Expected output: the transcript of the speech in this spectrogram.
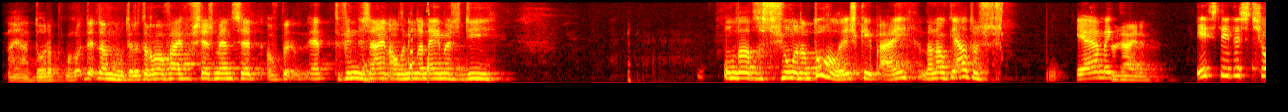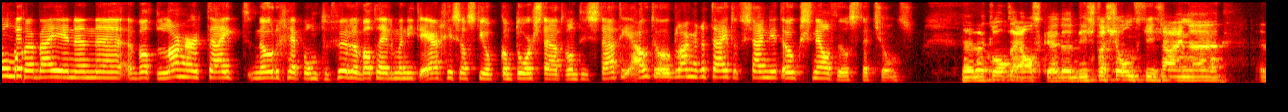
nou ja, dorp, maar dan moeten er toch wel vijf of zes mensen of, eh, te vinden zijn, al die ondernemers die, omdat het station er dan toch al is, kip-ei, dan ook die auto's Ja, maar rijden. is dit een station waarbij je een eh, wat langer tijd nodig hebt om te vullen, wat helemaal niet erg is als die op kantoor staat? Want staat die auto ook langere tijd of zijn dit ook snelvulstations? Nee, dat klopt, Elske. De, die stations die zijn eh,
